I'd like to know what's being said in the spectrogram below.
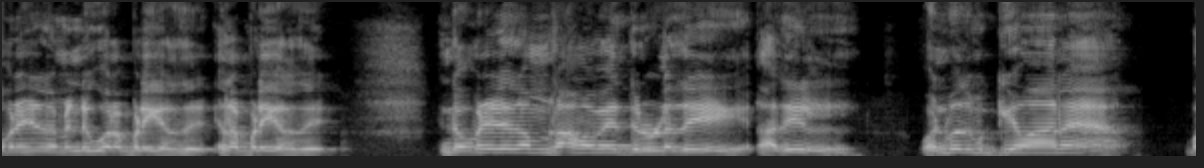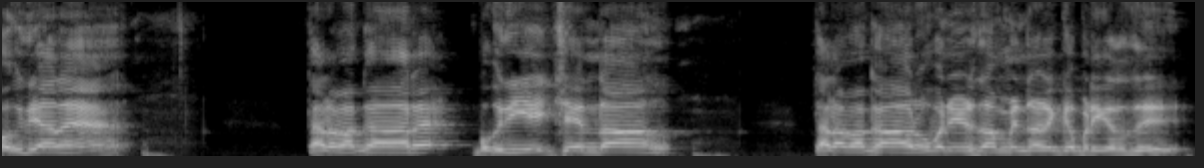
உபநிஷதம் என்று கூறப்படுகிறது எனப்படுகிறது. இந்த உபநிஷதம் சாமவேதத்தில் உள்ளது. அதில் ஒன்பது முக்கியமான பகுதியான தலவகார பகுதியைச் சேர்ந்தால் தலவகார உபநிஷதம் என்று அழைக்கப்படுகிறது.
